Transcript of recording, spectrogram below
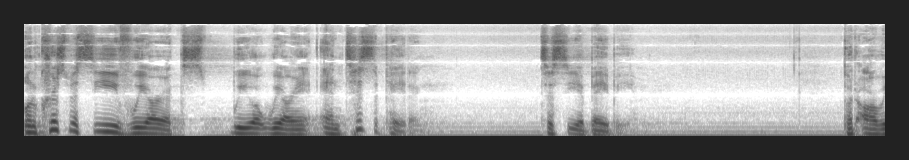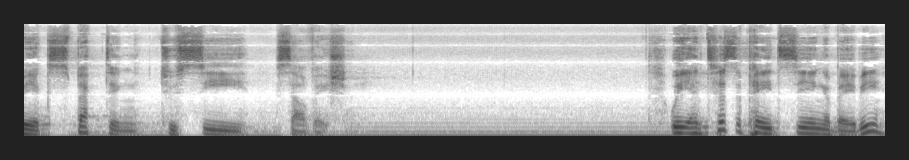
On Christmas Eve, we are, ex- we, we are anticipating to see a baby. But are we expecting to see salvation? We anticipate seeing a baby,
